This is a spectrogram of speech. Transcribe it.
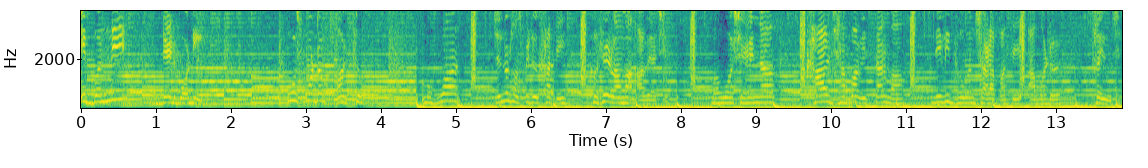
એ બંને ડેડ બોડી જનરલ હોસ્પિટલ ખાતે ખસેડવામાં આવ્યા છે. મહુવા શહેરના ખાર વિસ્તારમાં દેવી ભવન શાળા પાસે આ મર્ડર થયું છે.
